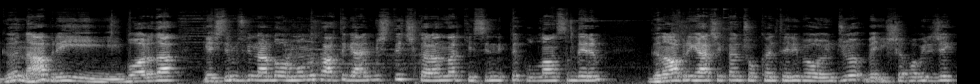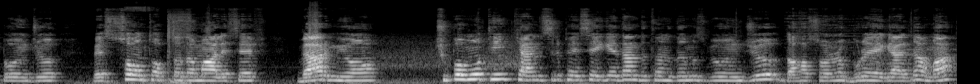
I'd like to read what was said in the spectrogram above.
Gnabry. Bu arada geçtiğimiz günlerde hormonlu kartı gelmişti. Çıkaranlar kesinlikle kullansın derim. Gnabry gerçekten çok kaliteli bir oyuncu ve iş yapabilecek bir oyuncu. Ve son topta da maalesef vermiyor. Choupo-Moting kendisini PSG'den de tanıdığımız bir oyuncu. Daha sonra buraya geldi ama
